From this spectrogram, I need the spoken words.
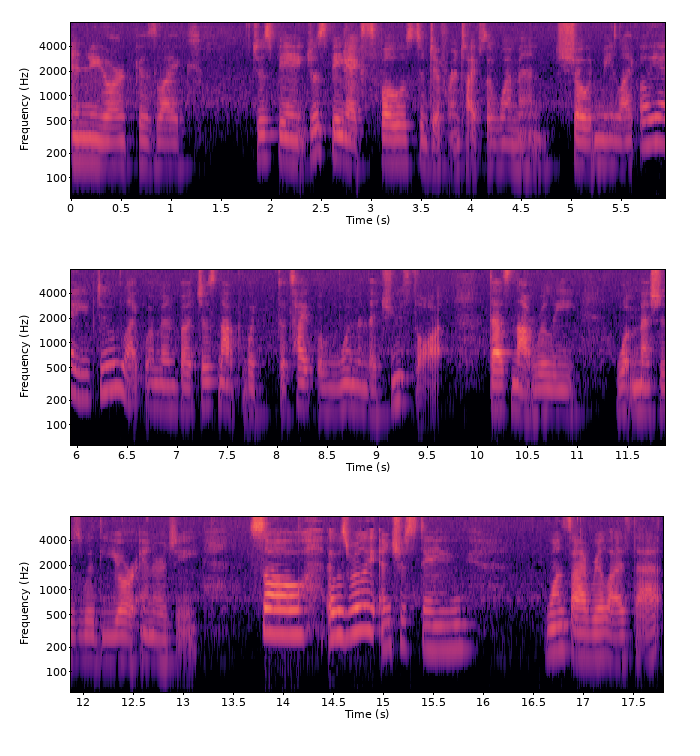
in New York is like, just being just being exposed to different types of women showed me like oh yeah you do like women but just not with the type of women that you thought. That's not really what meshes with your energy. So it was really interesting once i realized that.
